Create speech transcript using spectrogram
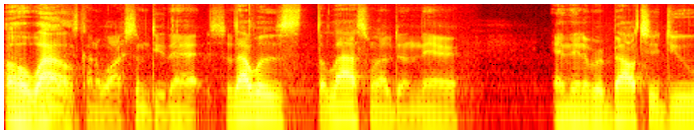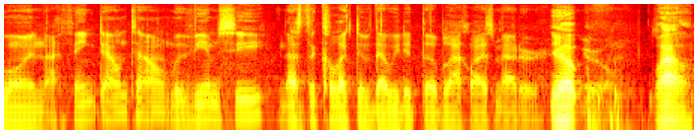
Oh I wow. just kind of watch them do that. So that was the last one I've done there. And then we're about to do one, I think, downtown with VMC, and that's the collective that we did the Black Lives Matter Yep. mural. Wow.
